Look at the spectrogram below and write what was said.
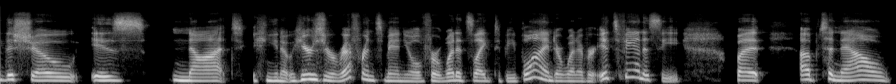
the show is not, you know, here's your reference manual for what it's like to be blind or whatever. It's fantasy. But up to now,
